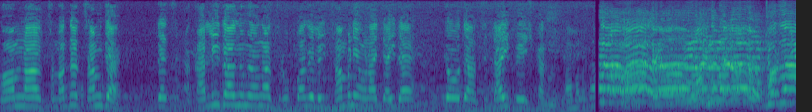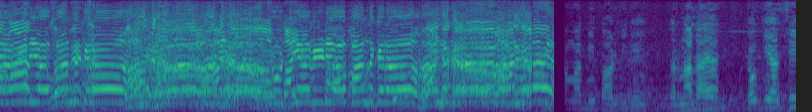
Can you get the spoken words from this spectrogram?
ਕੌਮ ਨਾਲ ਸੰਬੰਧਿਤ ਸਮਝਦਾ ਤੇ ਅਕਾਲੀ ਦਲ ਨੂੰ ਵੀ ਉਹਨਾਂ ਸਰੂਪਾਂ ਦੇ ਲਈ ਸਾਹਮਣੇ ਆਉਣਾ ਚਾਹੀਦਾ ਹੈ ਕਿ ਉਹਦਾ ਸੱਚਾਈ ਪੇਸ਼ ਕਰਨੀ ਹੈ ਅਮਲ ਵੀਡੀਓ ਬੰਦ ਕਰੋ ਬੰਦ ਕਰੋ ਝੂਠੀਆਂ ਵੀਡੀਓ ਬੰਦ ਕਰੋ ਆਮ ਆਦਮੀ ਪਾਰਟੀ ਨੇ ਧਰਨਾ ਲਾਇਆ ਕਿਉਂਕਿ ਅਸੀਂ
